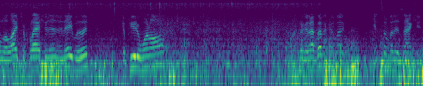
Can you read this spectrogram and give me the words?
All the lights are flashing in the neighborhood. Computer went off. I figured I better come out get some of this action.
